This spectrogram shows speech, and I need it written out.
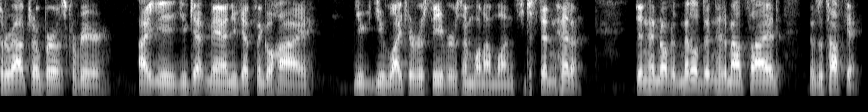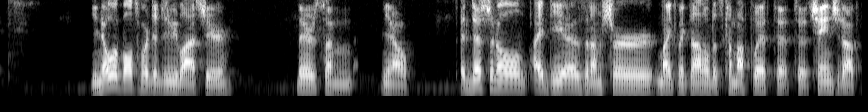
throughout Joe Burrow's career, i.e., you get man, you get single high, you you like your receivers and one on ones. You just didn't hit him. Didn't hit him over the middle, didn't hit him outside. It was a tough game. You know what Baltimore did to you last year. There's some, you know, additional ideas that I'm sure Mike Macdonald has come up with to, to change it up.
